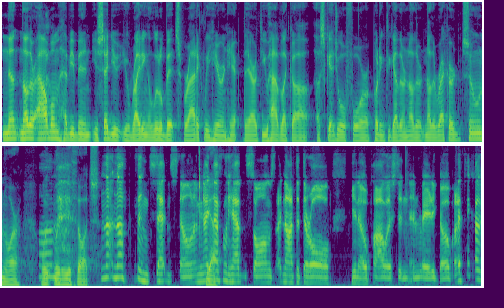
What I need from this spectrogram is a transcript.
another album. Have you been? You said you you're writing a little bit sporadically here and here there. Do you have like a, a schedule for putting together another another record soon, or what, um, what are your thoughts? Not, nothing set in stone. I mean, I yeah. definitely have the songs. Not that they're all you know polished and, and ready to go, but I think I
